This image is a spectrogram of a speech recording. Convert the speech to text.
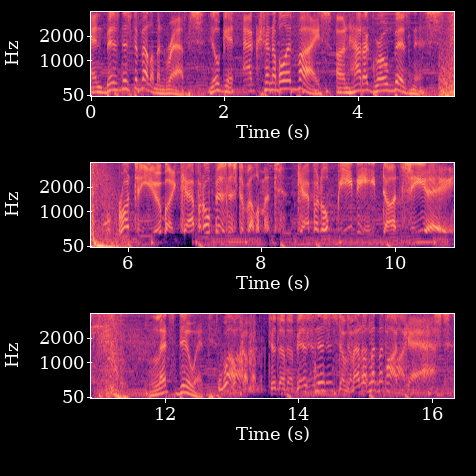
and business development reps. You'll get actionable advice on how to grow business. Brought to you by Capital Business Development, capitalbd.ca. Let's do it. Welcome to the Business Development Podcast.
